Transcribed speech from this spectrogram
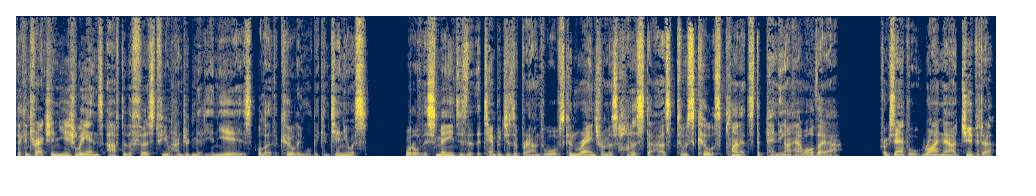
The contraction usually ends after the first few hundred million years, although the cooling will be continuous. What all this means is that the temperatures of brown dwarfs can range from as hot as stars to as cool as planets, depending on how old they are. For example, right now Jupiter,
